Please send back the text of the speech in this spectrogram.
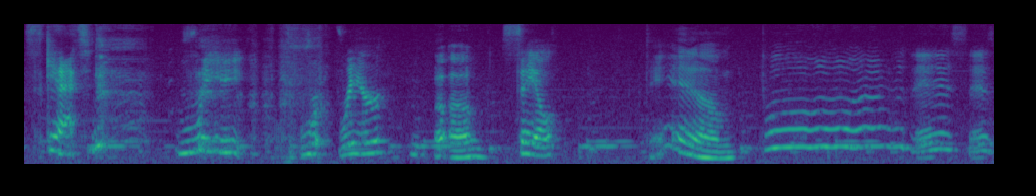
Scat. Re- r- rear. Uh-oh. Sail. Damn. For this is.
